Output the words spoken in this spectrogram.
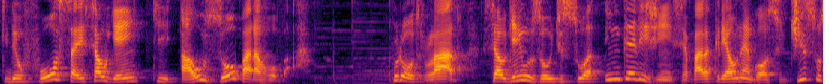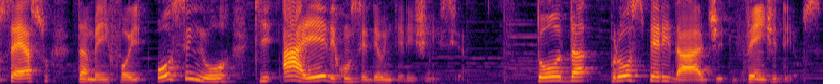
que deu força a esse alguém que a usou para roubar. Por outro lado, se alguém usou de sua inteligência para criar um negócio de sucesso, também foi o Senhor que a ele concedeu inteligência. Toda prosperidade vem de Deus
